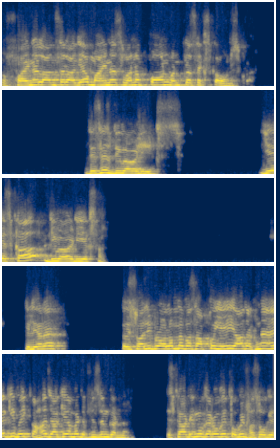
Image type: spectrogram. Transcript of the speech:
तो फाइनल आंसर आ गया minus one upon one plus x का whole square this is d x ये इसका डी डी एक्स क्लियर है? तो इस वाली प्रॉब्लम में बस आपको यही याद रखना है कि भाई कहाँ जाके हमें डिफिजन करना है। स्टार्टिंग में करोगे तो भी फंसोगे।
